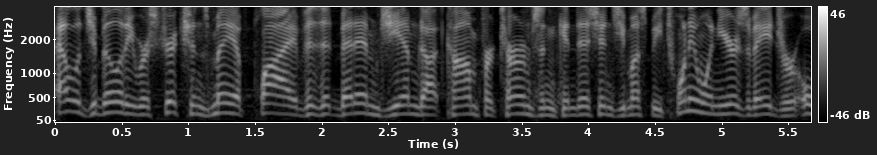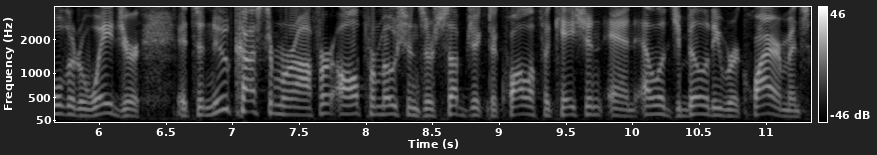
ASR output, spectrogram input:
Eligibility restrictions may apply. Visit betmgm.com for terms and conditions. You must be 21 years of age or older to wager. It's a new customer offer. All promotions are subject to qualification and eligibility requirements.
